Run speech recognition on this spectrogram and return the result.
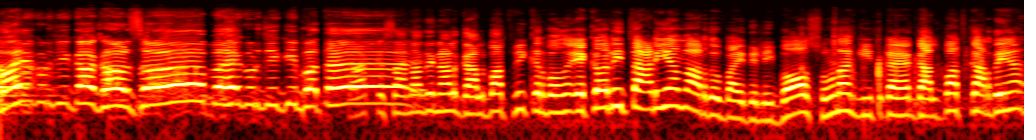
ਵਾਹਿਗੁਰੂ ਜੀ ਕਾ ਖਾਲਸਾ। ਜੀ ਕੀ ਫਤਿਹ? ਕਿਸਾਨਾਂ ਦੇ ਨਾਲ ਗੱਲਬਾਤ ਵੀ ਕਰਵਾਉਂਦੇ। ਇੱਕ ਵਾਰੀ ਤਾੜੀਆਂ ਮਾਰ ਦਿਓ ਬਾਈ ਦੇ ਲਈ। ਬਹੁਤ ਸੋਹਣਾ ਗੀਤ ਗਾਇਆ। ਗੱਲਬਾਤ ਕਰਦੇ ਆ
